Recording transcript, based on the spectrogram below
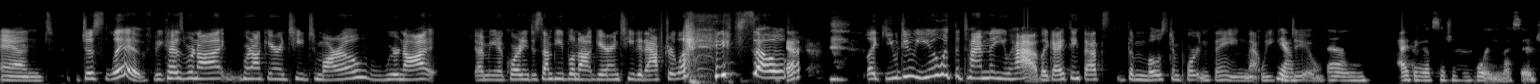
and just live because we're not we're not guaranteed tomorrow. We're not I mean, according to some people, not guaranteed an afterlife. so, yeah. like, you do you with the time that you have. Like, I think that's the most important thing that we can yeah. do. Um, I think that's such an important message.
